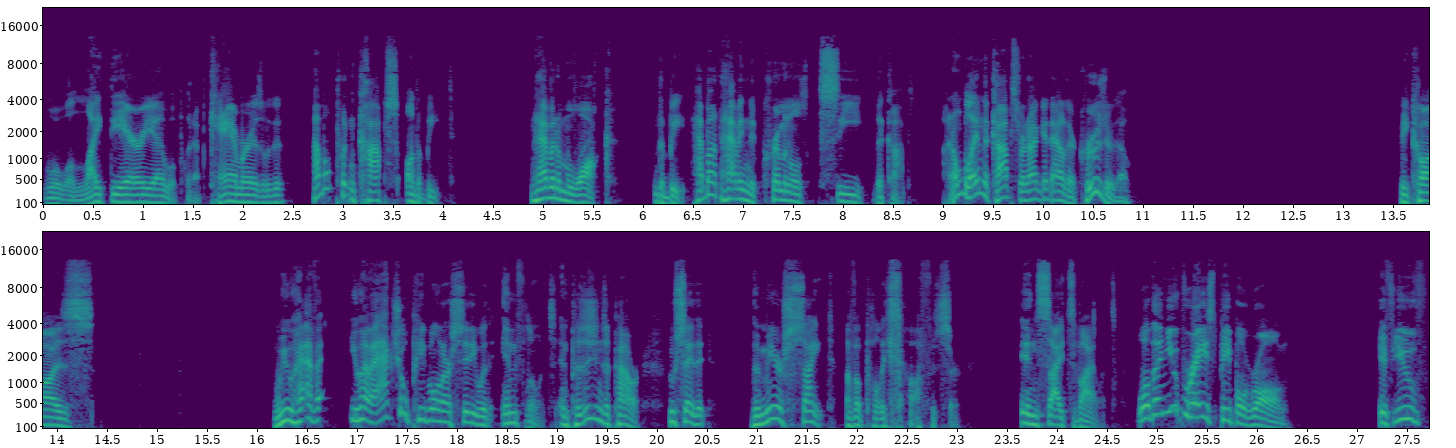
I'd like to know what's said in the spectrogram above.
we'll, we'll light the area, we'll put up cameras. We'll do, how about putting cops on the beat and having them walk the beat? How about having the criminals see the cops? I don't blame the cops for not getting out of their cruiser, though, because we have you have actual people in our city with influence and positions of power who say that the mere sight of a police officer incites violence. Well, then you've raised people wrong. If you've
